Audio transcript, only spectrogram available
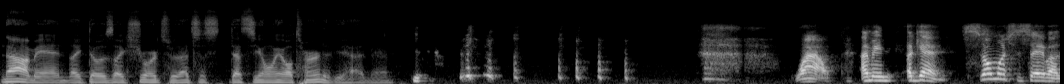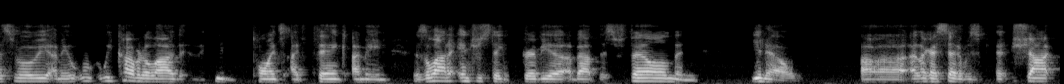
Nah, man, like those like shorts. That's just that's the only alternative you had, man. wow. I mean, again, so much to say about this movie. I mean, we covered a lot of the key points. I think. I mean, there's a lot of interesting trivia about this film, and you know, uh, like I said, it was shot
